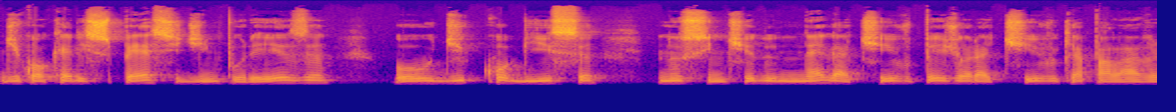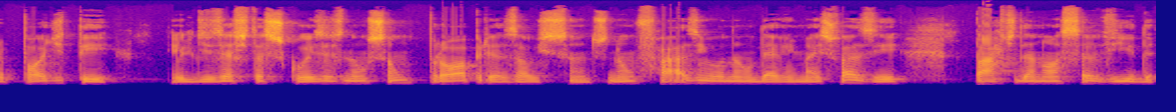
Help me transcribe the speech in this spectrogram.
de qualquer espécie de impureza ou de cobiça no sentido negativo, pejorativo que a palavra pode ter. Ele diz: estas coisas não são próprias aos santos, não fazem ou não devem mais fazer parte da nossa vida.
